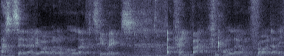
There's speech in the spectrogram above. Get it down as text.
As I said earlier, I went on holiday for two weeks. I came back from holiday on the Friday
